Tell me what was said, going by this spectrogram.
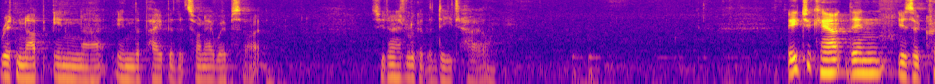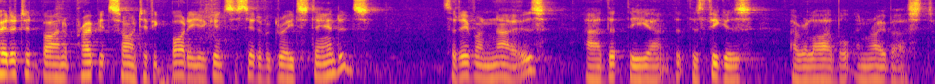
written up in, uh, in the paper that's on our website. So you don't have to look at the detail. Each account then is accredited by an appropriate scientific body against a set of agreed standards so that everyone knows uh, that, the, uh, that the figures are reliable and robust.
